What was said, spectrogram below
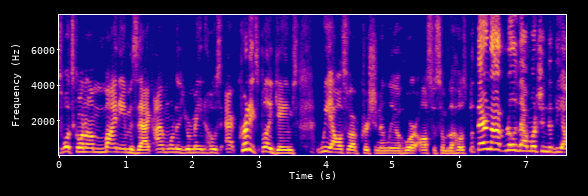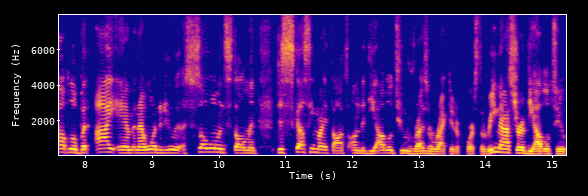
Guys, what's going on? My name is Zach. I'm one of your main hosts at Critics Play Games. We also have Christian and Leo, who are also some of the hosts, but they're not really that much into Diablo, but I am, and I wanted to do a solo installment discussing my thoughts on the Diablo 2 Resurrected, of course, the remaster of Diablo 2,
